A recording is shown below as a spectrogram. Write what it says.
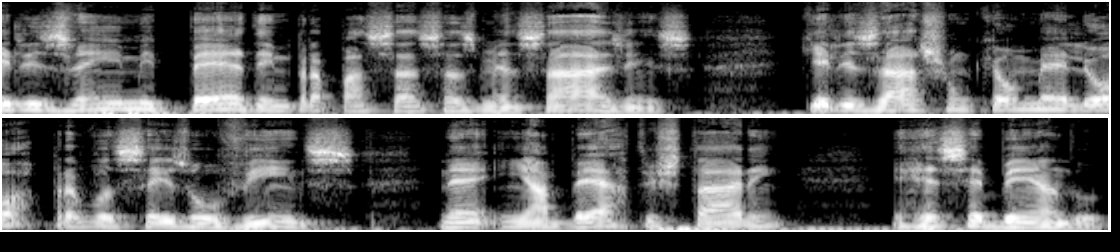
eles vêm e me pedem para passar essas mensagens que eles acham que é o melhor para vocês ouvintes, né, em aberto estarem recebendo.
